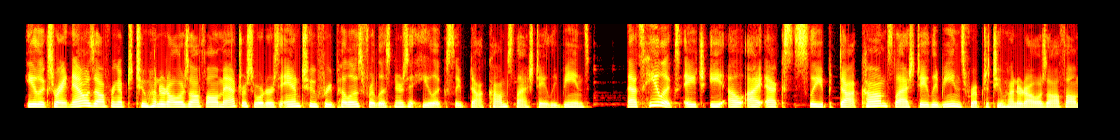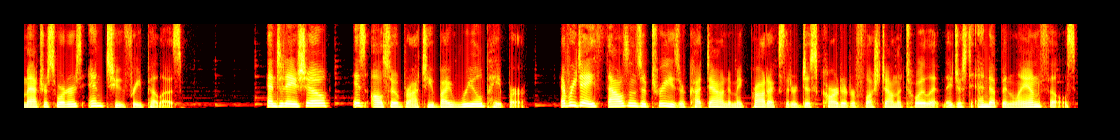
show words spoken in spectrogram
Helix right now is offering up to $200 off all mattress orders and two free pillows for listeners at helixsleep.com slash dailybeans. That's Helix, H-E-L-I-X, sleep.com slash dailybeans for up to $200 off all mattress orders and two free pillows. And today's show is also brought to you by Reel Paper. Every day, thousands of trees are cut down to make products that are discarded or flushed down the toilet. They just end up in landfills.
